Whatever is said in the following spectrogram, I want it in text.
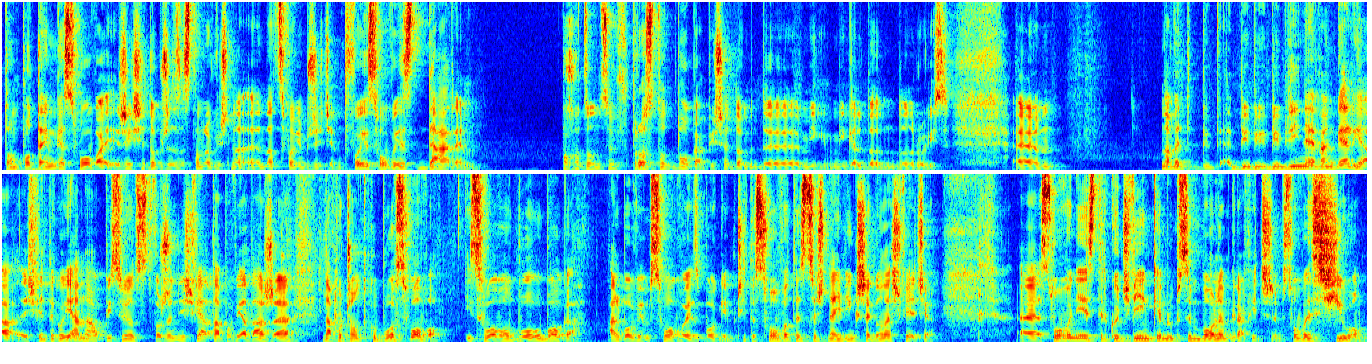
tą potęgę słowa, jeżeli się dobrze zastanowisz na, nad swoim życiem. Twoje słowo jest darem pochodzącym wprost od Boga, pisze Don, Miguel Don, Don Ruiz. Um, nawet biblijna Ewangelia świętego Jana, opisując stworzenie świata, powiada, że na początku było Słowo i Słowo było u Boga, albowiem Słowo jest Bogiem. Czyli to Słowo to jest coś największego na świecie. E, słowo nie jest tylko dźwiękiem lub symbolem graficznym. Słowo jest siłą.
